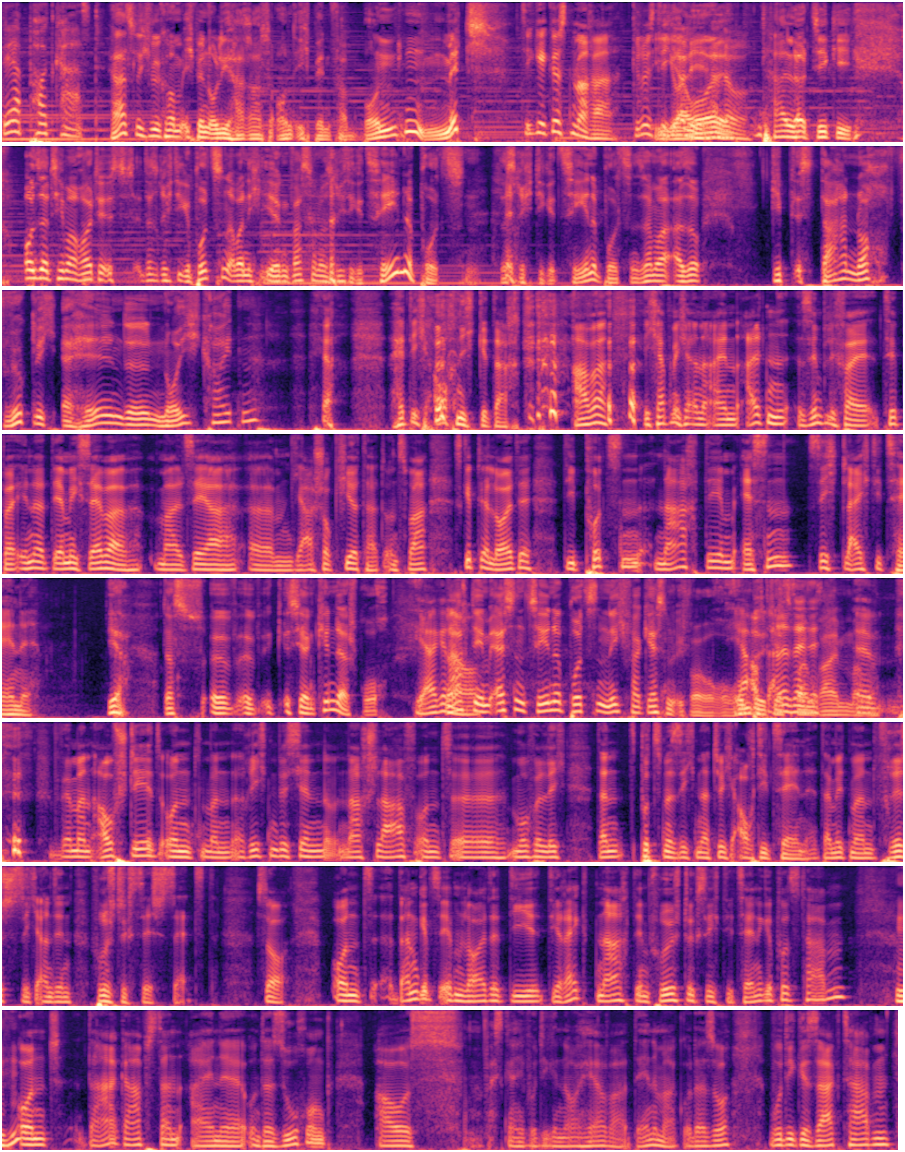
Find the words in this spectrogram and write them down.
Der Podcast. Herzlich willkommen, ich bin Uli Harras und ich bin verbunden mit Tiki Küstenmacher. Grüß dich, Jawohl. Olli. Hallo. Hallo Tiki. Unser Thema heute ist das richtige Putzen, aber nicht irgendwas, sondern das richtige Zähneputzen. Das richtige Zähneputzen. Sag mal, also gibt es da noch wirklich erhellende Neuigkeiten? Ja, hätte ich auch nicht gedacht. Aber ich habe mich an einen alten Simplify-Tipp erinnert, der mich selber mal sehr ähm, ja, schockiert hat. Und zwar, es gibt ja Leute, die putzen nach dem Essen sich gleich die Zähne. Ja, das äh, ist ja ein Kinderspruch. Ja, genau. Nach dem Essen Zähne putzen nicht vergessen. Ich war Ja, auf rumpelt der jetzt Seite, beim Reimen. äh, wenn man aufsteht und man riecht ein bisschen nach Schlaf und äh, muffelig, dann putzt man sich natürlich auch die Zähne, damit man frisch sich an den Frühstückstisch setzt. So, und dann gibt es eben Leute, die direkt nach dem Frühstück sich die Zähne geputzt haben. Und da gab es dann eine Untersuchung aus, ich weiß gar nicht, wo die genau her war, Dänemark oder so, wo die gesagt haben,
